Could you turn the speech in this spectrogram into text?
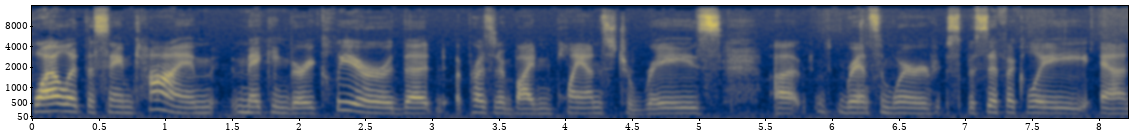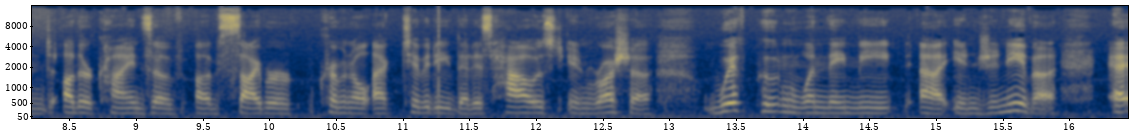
while at the same time making very clear that President Biden plans to raise uh, ransomware specifically and other kinds of, of cyber criminal activity that is housed in Russia with Putin when they meet uh, in Geneva. Uh,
